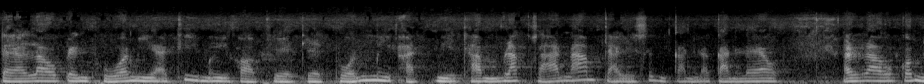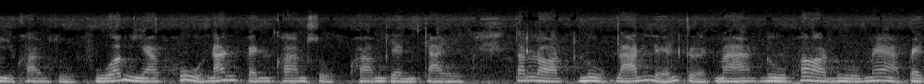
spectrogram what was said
แต่เราเป็นผัวเมียที่มีขอบเขตเหตุผลมีอัดมีธรรมรักษาน้ำใจซึ่งกันและกันแล้ว เราก็มีความสุขผัวเมียคู่นั้นเป็นความสุขความเย็นใจ ตลอดลูกหลานเหลนเกิดมาดูพ่อดูแม่เป็น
